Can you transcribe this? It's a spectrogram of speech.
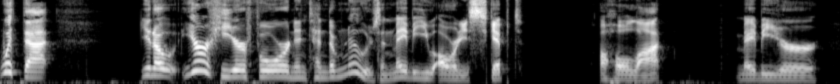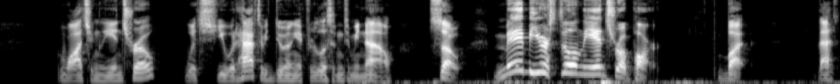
with that, you know, you're here for Nintendo news, and maybe you already skipped a whole lot. Maybe you're watching the intro, which you would have to be doing if you're listening to me now. So maybe you're still in the intro part, but that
